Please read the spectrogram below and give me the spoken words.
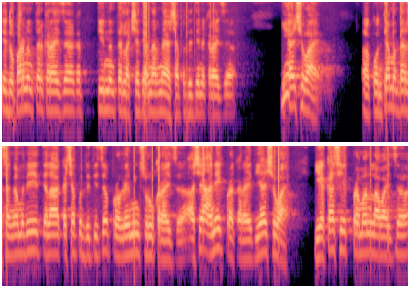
ते दुपारनंतर करायचं का तीन नंतर लक्षात येणार नाही अशा पद्धतीने करायचं? याशिवाय कोणत्या मतदारसंघामध्ये त्याला कशा पद्धतीचं प्रोग्रॅमिंग सुरू करायचं असे अनेक प्रकार आहेत. याशिवाय एकाच एक प्रमाण लावायचं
